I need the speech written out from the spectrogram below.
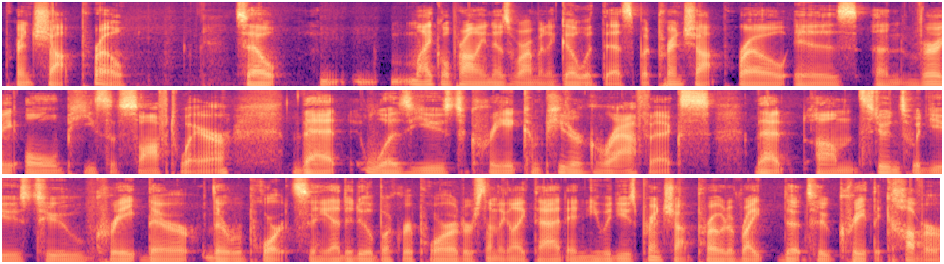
Print Shop Pro. So Michael probably knows where I'm going to go with this, but PrintShop Pro is a very old piece of software that was used to create computer graphics that um, students would use to create their their reports. So you had to do a book report or something like that, and you would use PrintShop Pro to write the, to create the cover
